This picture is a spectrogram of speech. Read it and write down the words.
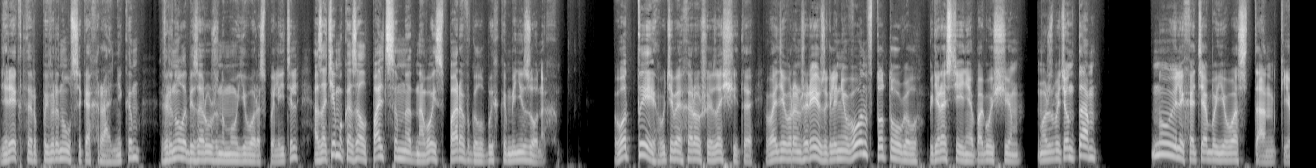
Директор повернулся к охранникам, вернул обезоруженному его распылитель, а затем указал пальцем на одного из пары в голубых комбинезонах. «Вот ты, у тебя хорошая защита. Войди в оранжерею, загляни вон в тот угол, где растения погуще. Может быть, он там? Ну, или хотя бы его останки.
